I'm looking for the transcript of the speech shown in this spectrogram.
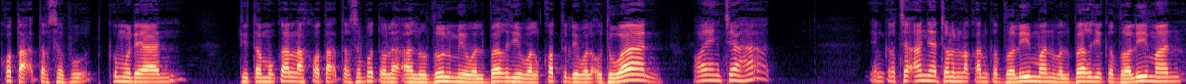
kotak tersebut. Kemudian ditemukanlah kotak tersebut oleh ahlu zulmi wal wal qatli wal udwan orang yang jahat yang kerjaannya adalah melakukan kezaliman wal baghi kezaliman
